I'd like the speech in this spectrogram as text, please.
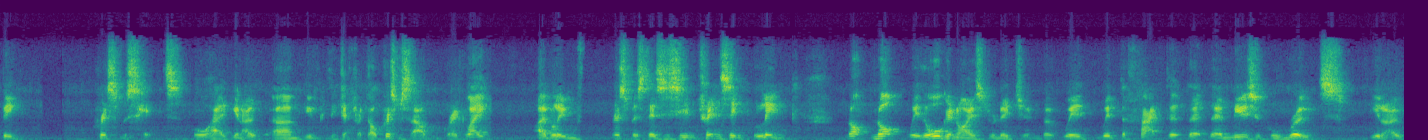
big Christmas hits, or had, you know, um, you the Jethro Tull Christmas album, Greg Lake, I believe in Christmas. There's this intrinsic link, not not with organised religion, but with with the fact that, that their musical roots, you know,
